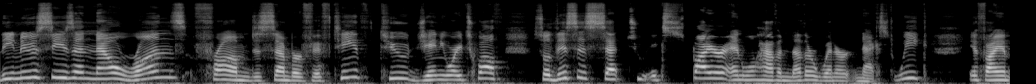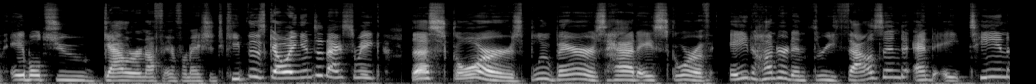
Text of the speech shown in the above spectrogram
The new season now runs from December 15th to January 12th, so this is set to expire and we'll have another winner next week if I am able to gather enough information to keep this going into next week. The scores Blue Bears had a score of 803,018.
